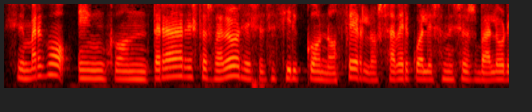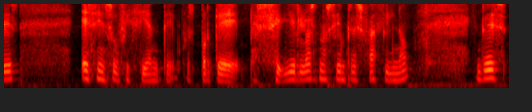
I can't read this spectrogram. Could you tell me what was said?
Sin embargo, encontrar estos valores, es decir, conocerlos, saber cuáles son esos valores, es insuficiente, pues porque perseguirlos no siempre es fácil, ¿no? Entonces,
